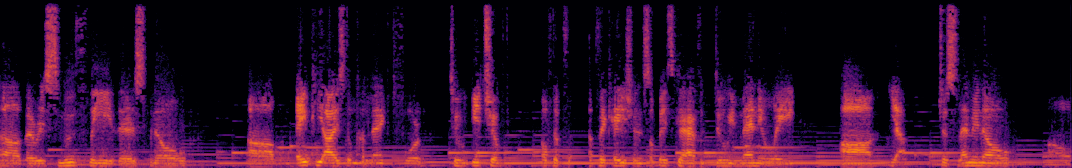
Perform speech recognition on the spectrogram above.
uh, very smoothly. There's no um, APIs to connect for to each of of the applications. So basically, I have to do it manually. Uh, yeah, just let me know uh,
